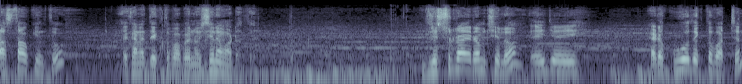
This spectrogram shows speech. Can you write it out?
রাস্তাও কিন্তু এখানে দেখতে পাবেন ওই সিনেমাটাতে। দৃশ্যটা এরম ছিল, এই যে একটা কুয়ো দেখতে পাচ্ছেন,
